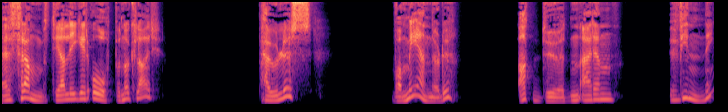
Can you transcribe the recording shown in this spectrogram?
der framtida ligger åpen og klar. Paulus, hva mener du? At døden er en vinning?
